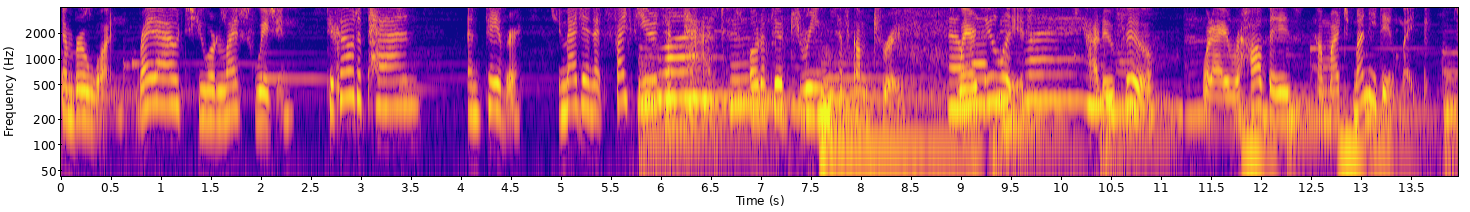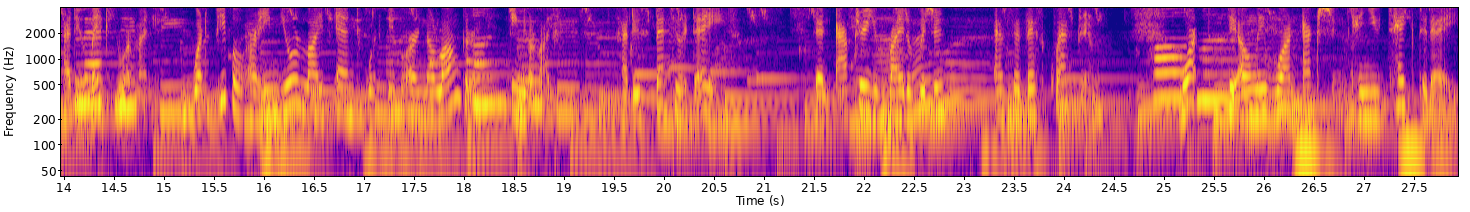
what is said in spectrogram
Number one, write out your life's vision. Take out a pen and paper. Imagine that five years have passed, all of your dreams have come true. Where do you live? How do you feel? What are your hobbies? How much money do you make? How do you make your money? What people are in your life and what people are no longer in your life? How do you spend your days? Then, after you write a vision, answer this question What the only one action can you take today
